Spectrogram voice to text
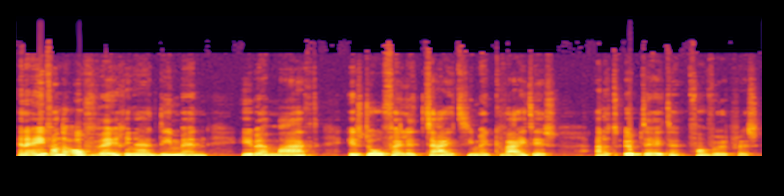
En een van de overwegingen die men hierbij maakt is de hoeveelheid tijd die men kwijt is aan het updaten van WordPress.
